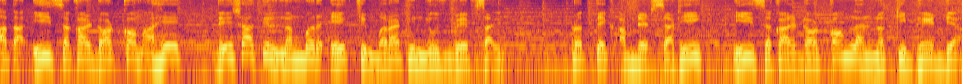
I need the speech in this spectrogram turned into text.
आता ई सकाळ डॉट कॉम आहे देशातील नंबर एक ची मराठी न्यूज वेबसाईट प्रत्येक अपडेटसाठी ई सकाळ डॉट कॉम ला नक्की भेट द्या.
